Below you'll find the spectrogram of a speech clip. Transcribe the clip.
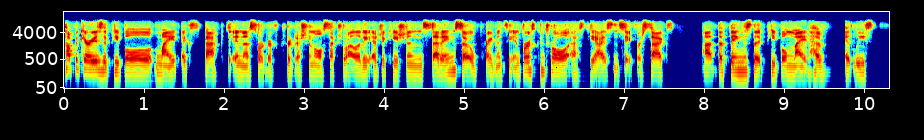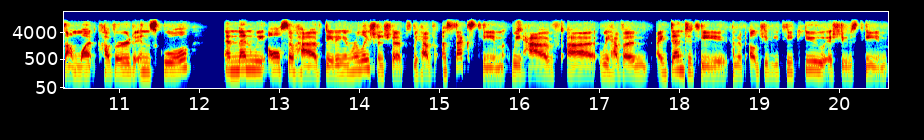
topic areas that people might expect in a sort of traditional sexuality education setting. So, pregnancy and birth control, STIs and safer sex, uh, the things that people might have at least somewhat covered in school. And then we also have dating and relationships. We have a sex team. We have uh, we have an identity kind of LGBTQ issues team.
